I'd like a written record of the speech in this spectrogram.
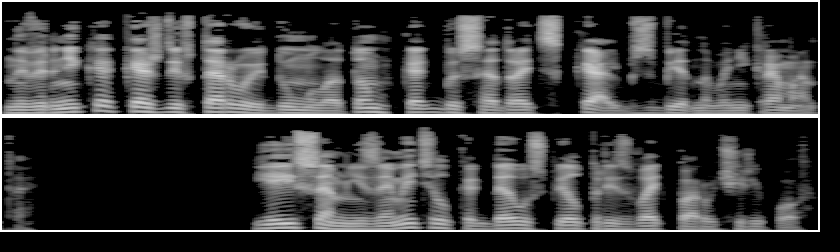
Наверняка каждый второй думал о том, как бы содрать скальп с бедного некроманта. Я и сам не заметил, когда успел призвать пару черепов.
